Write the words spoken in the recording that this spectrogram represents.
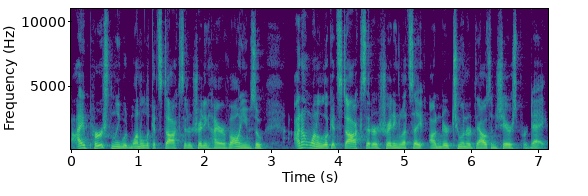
I personally would want to look at stocks that are trading higher volume. So I don't want to look at stocks that are trading, let's say, under 200,000 shares per day.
